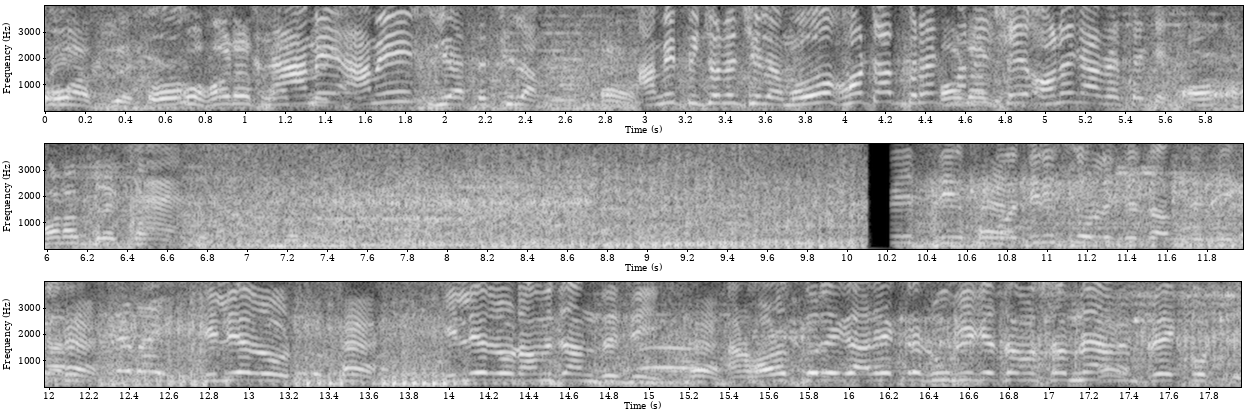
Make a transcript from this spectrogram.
ও আসছে ও হঠাৎ না আমি আমি ইয়াতে ছিলাম। হ্যাঁ। আমি পিছনে ছিলাম। ও হঠাৎ ব্রেক মানে হঠাৎ- সে অনেক আগে থেকে। হঠাৎ ব্রেক হ্যাঁ। পঁয়ত্রিশ চল্লিশে জানতেছি হ্যাঁ। ক্লিয়ার রোড হ্যাঁ। ক্লিয়ার রোড আমি জানতেছি। হ্যাঁ। আর হঠাৎ করে গাড়ি একটা ঢুকে গেছে আমার সামনে আমি ব্রেক করছি।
